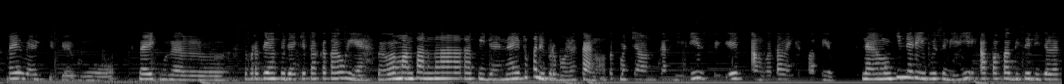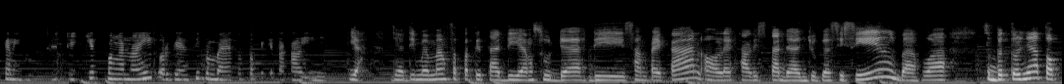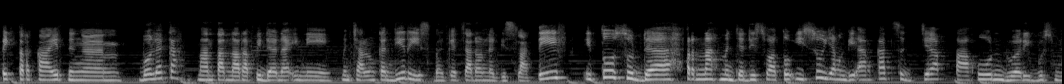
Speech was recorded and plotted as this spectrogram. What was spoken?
Baik, baik juga Bu. Baik Bu Galuh, seperti yang sudah kita ketahui ya, bahwa mantan narapidana itu kan diperbolehkan untuk mencalonkan diri sebagai anggota legislatif. Nah, mungkin dari Ibu sendiri, apakah bisa dijelaskan Ibu sedikit mengenai urgensi pembahasan topik kita kali ini? Ya, jadi memang seperti tadi yang sudah disampaikan oleh Kalista dan juga Sisil, bahwa sebetulnya topik terkait dengan bolehkah mantan narapidana ini mencalonkan diri sebagai calon legislatif, itu sudah pernah menjadi suatu isu yang diangkat sejak tahun 2019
